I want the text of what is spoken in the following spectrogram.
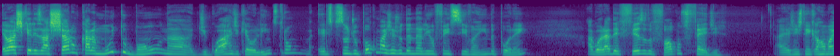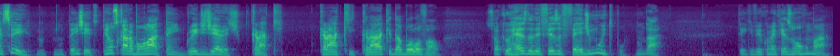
Eu acho que eles acharam um cara muito bom na de guarda, que é o Lindstrom. Eles precisam de um pouco mais de ajuda na linha ofensiva ainda, porém. Agora a defesa do Falcons fede. Aí a gente tem que arrumar isso aí. Não, não tem jeito. Tem uns caras bons lá? Tem. Grady Jarrett, craque. Craque, craque da bola oval. Só que o resto da defesa fede muito, pô. Não dá. Tem que ver como é que eles vão arrumar.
